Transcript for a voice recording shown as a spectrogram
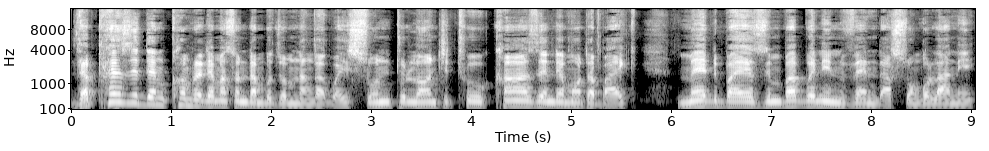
The president, Comrade Emerson Dambudzo Mnangagwa, is soon to launch two cars and a motorbike made by a Zimbabwean inventor, Songolani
